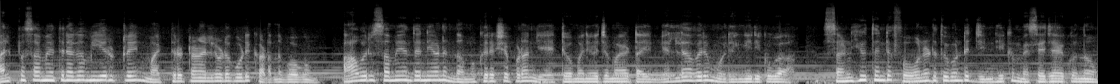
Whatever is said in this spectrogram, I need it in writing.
അല്പസമയത്തിനകം ഈ ഒരു ട്രെയിൻ മറ്റൊരു ടണലിലൂടെ കൂടി കടന്നു പോകും ആ ഒരു സമയം തന്നെയാണ് നമുക്ക് രക്ഷപ്പെടാൻ ഏറ്റവും അനുയോജ്യമായ ടൈം. എല്ലാവരും ഒരുങ്ങിയിരിക്കുക. സൺഹ്യു തന്റെ ഫോൺ എടുത്തുകൊണ്ട് ജിൻഹിക്ക് മെസ്സേജ് അയക്കുന്നു.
